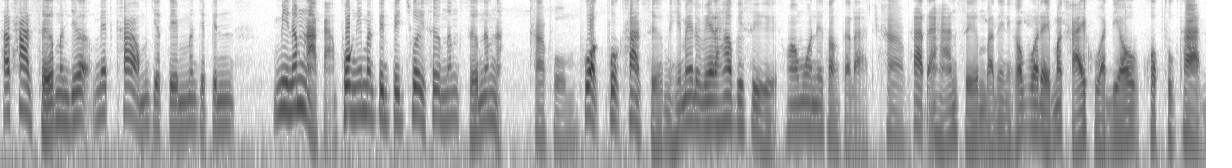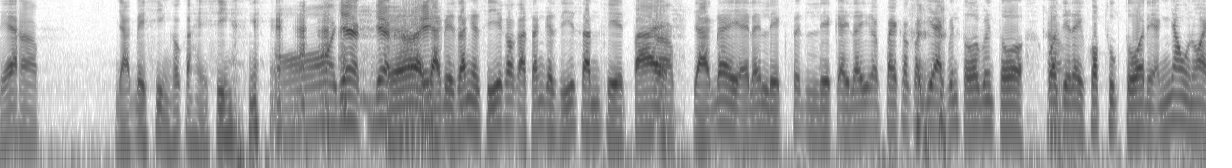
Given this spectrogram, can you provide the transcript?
ถ้าธาตุเสริมมันเยอะเม็ดข้าวมันจะเต็มมันจะเป็นมีน้ำหนักอะพวกนี้มันเป็นไปช่วยเสริมน้ำเสริมน้ำหนัก ครับผมพวกพวกธาตุเสริมเนี่ยเห็นไหมเวลาเข้าไปซื้อฮอร์โมนในท้องตลาดครับธาตุอาหารเสริมแบบนี้เขาบ่ได้มาขายขวดเดียวครบทุกธาตุเด้ครับอยากได้ซิงค์เขาก็ให้ซิงค์อ๋อแยกแยกเอขาอยอยากได้สังกะสีเขาก็สังกะสีซันเฟดไปครับอยากได้อะไรเหล็กเหล็กอะไรไปเขาก็แยกเป็นตัวเป็นตัวครับก็จะได้ครบทุกตัวเนี่ยเง่าน้อย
